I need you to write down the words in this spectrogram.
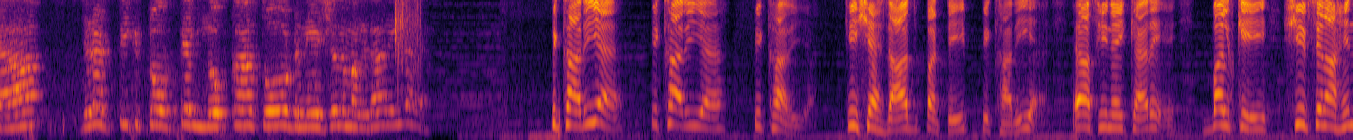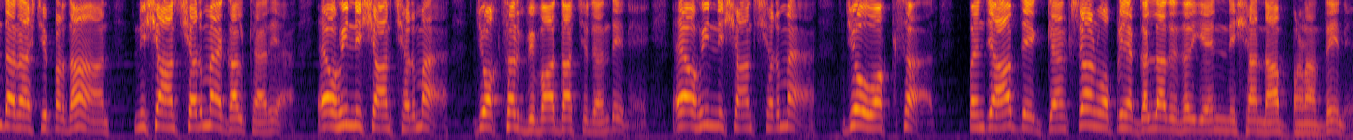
ਆ, ਜਿਹੜਾ ਟਿਕਟੋਕ ਤੇ ਲੋਕਾਂ ਤੋਂ ਡੋਨੇਸ਼ਨ ਮੰਗਦਾ ਰਹਿੰਦਾ ਹੈ ਭਿਖਾਰੀ ਹੈ ਭਿਖਾਰੀ ਹੈ ਭਿਖਾਰੀ ਹੈ। ਕਿ ਸ਼ਹਿਜ਼ਾਦ ਭੱਟੀ ਭਿਖਾਰੀ ਹੈ? ਅਸੀਂ ਨਹੀਂ ਕਹਿ ਰਹੇ, ਬਲਕਿ ਸ਼ਿਵ ਸੈਨਾ ਹਿੰਦ ਦਾ ਰਾਸ਼ਟਰੀ ਪ੍ਰਧਾਨ ਨਿਸ਼ਾਂਤ ਸ਼ਰਮਾ ਇਹ ਗੱਲ ਕਹਿ ਰਿਹਾ ਹੈ। ਇਹ ਉਹੀ ਨਿਸ਼ਾਂਤ ਸ਼ਰਮਾ ਹੈ ਜੋ ਅਕਸਰ ਵਿਵਾਦਾਂ 'ਚ ਰਹਿੰਦੇ ਨੇ। ਇਹ ਉਹੀ ਨਿਸ਼ਾਂਤ ਸ਼ਰਮਾ ਹੈ ਜੋ ਅਕਸਰ ਪੰਜਾਬ ਦੇ ਗੈਂਗਸਟਰਾਂ ਨੂੰ ਆਪਣੀਆਂ ਗੱਲਾਂ ਦੇ ਜ਼ਰੀਏ ਨਿਸ਼ਾਨਾ ਬਣਾਉਂਦੇ ਨੇ।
